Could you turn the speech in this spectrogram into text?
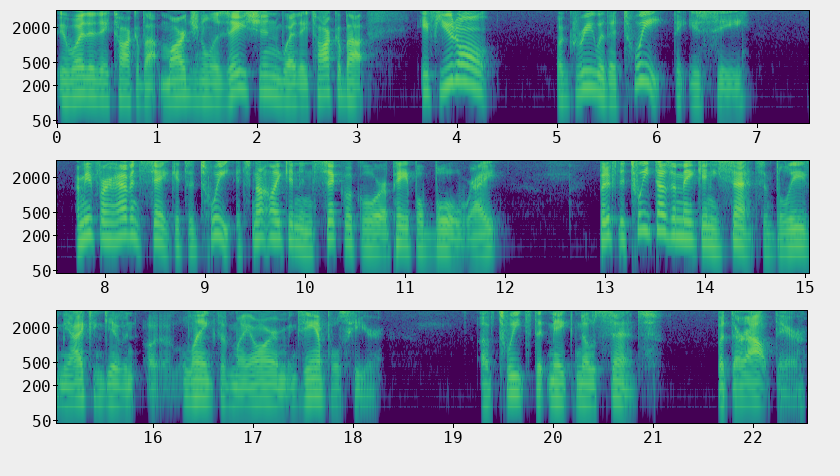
Whether they talk about marginalization, whether they talk about, if you don't agree with a tweet that you see, I mean, for heaven's sake, it's a tweet. It's not like an encyclical or a papal bull, right? But if the tweet doesn't make any sense, and believe me, I can give a length of my arm examples here of tweets that make no sense, but they're out there.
